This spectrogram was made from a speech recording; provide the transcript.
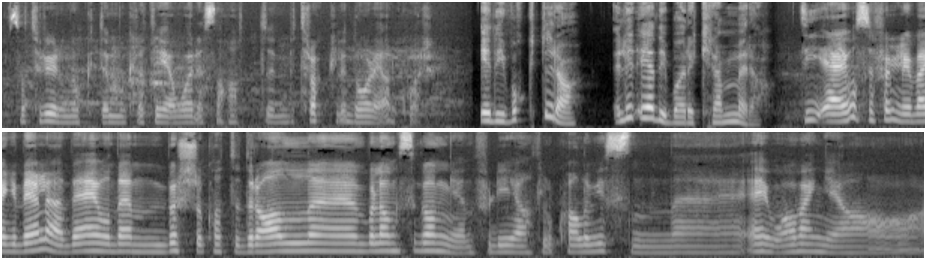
så tror jeg nok demokratiet vårt har hatt betraktelig dårligere kår. Er de voktere, eller er de bare kremmere? De er jo selvfølgelig begge deler. Det er jo den børs- og katedralbalansegangen. Fordi at lokalavisen eh, er jo avhengig av å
